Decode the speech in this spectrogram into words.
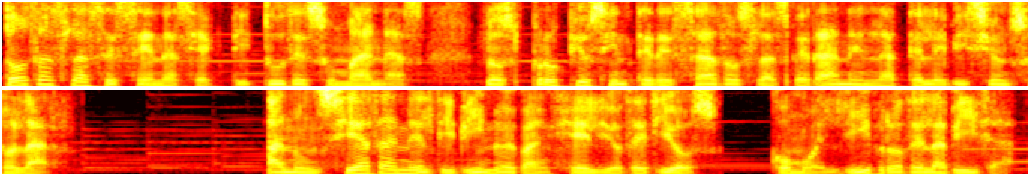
Todas las escenas y actitudes humanas, los propios interesados las verán en la televisión solar. Anunciada en el divino Evangelio de Dios como el libro de la vida.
